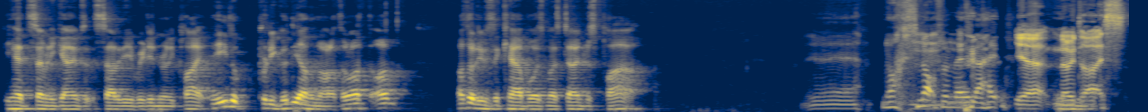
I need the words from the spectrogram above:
he had so many games at the start of the year where he didn't really play. He looked pretty good the other night. I thought. I, I, I thought he was the Cowboys' most dangerous player. Yeah, not not for me, mate. yeah, no dice,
